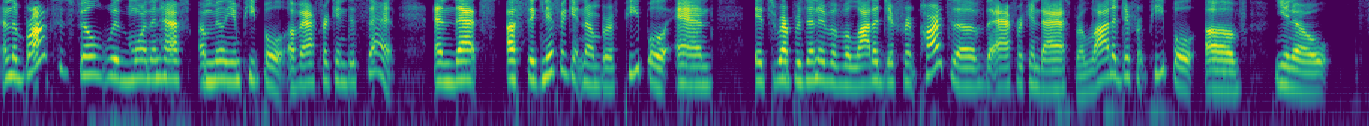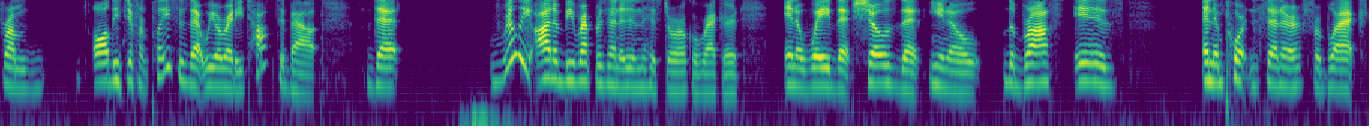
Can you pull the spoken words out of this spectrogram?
And the Bronx is filled with more than half a million people of African descent. And that's a significant number of people. And it's representative of a lot of different parts of the African diaspora, a lot of different people of, you know, from all these different places that we already talked about that really ought to be represented in the historical record in a way that shows that, you know, the Bronx is an important center for black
